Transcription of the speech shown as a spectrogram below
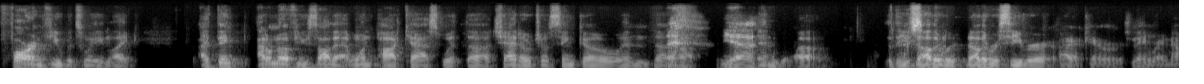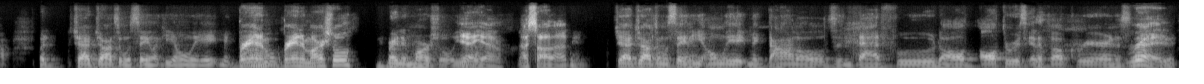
far and few between. Like, I think I don't know if you saw that one podcast with uh, Chad Ochocinco and uh, yeah, and uh, the, the other the other receiver, I can't remember his name right now, but Chad Johnson was saying like he only ate McDonald's. Brandon Brandon Marshall. Brandon Marshall. Yeah. yeah, yeah, I saw that. Chad Johnson was saying he only ate McDonald's and bad food all all through his NFL career, and it's like, right, dude,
